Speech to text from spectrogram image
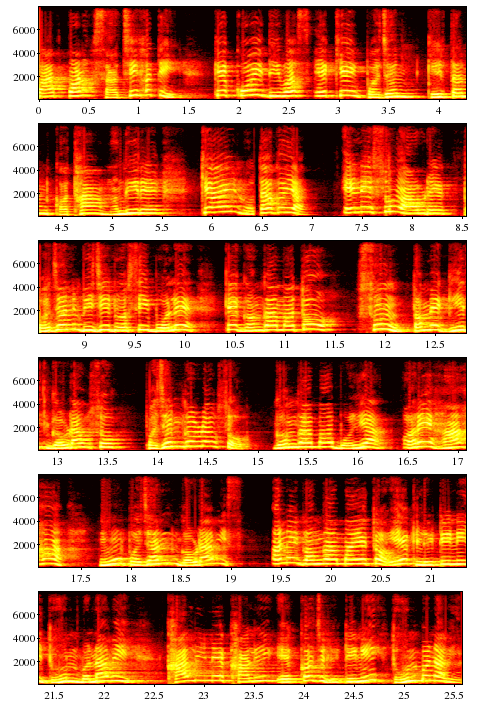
વાત પણ સાચી હતી કે કોઈ દિવસ એ ક્યાંય ભજન, કીર્તન, કથા, મંદિરે ક્યાંય નહોતા ગયા. એને શું આવડે? ભજન બીજી ડોસી બોલે કે ગંગામાં તો શું તમે ગીત ગવડાવશો? ભજન ગવડાવશો? ગંગામાં બોલ્યા, અરે હા હા, હું ભજન ગવડાવીશ. અને ગંગામાએ તો એક લીટીની ધૂન બનાવી ખાલી ને ખાલી એક જ લીટીની ધૂન બનાવી.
